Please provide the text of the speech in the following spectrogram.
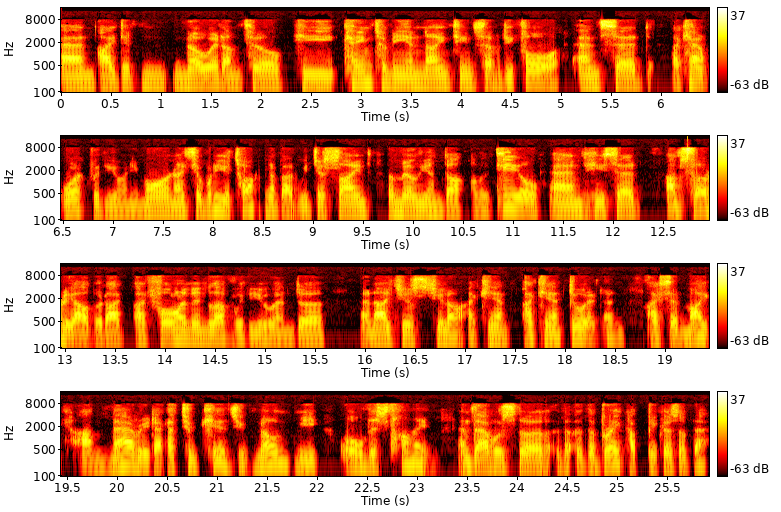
And I didn't know it until he came to me in 1974 and said, I can't work with you anymore. And I said, What are you talking about? We just signed a million dollar deal. And he said, I'm sorry, Albert, I, I've fallen in love with you. And, uh, and I just, you know, I can't, I can't do it. And I said, Mike, I'm married. I got two kids. You've known me all this time. And that was the, the, the breakup because of that.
